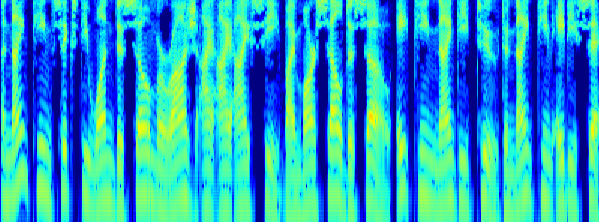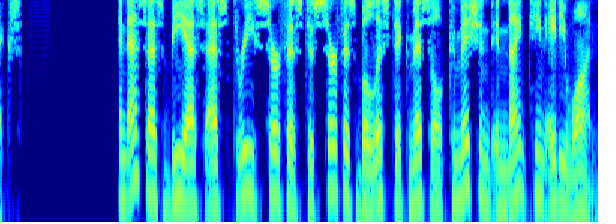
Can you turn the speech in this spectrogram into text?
A 1961 Dassault Mirage IIIC by Marcel Dassault (1892–1986). An SSBS S-3 surface-to-surface ballistic missile commissioned in 1981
